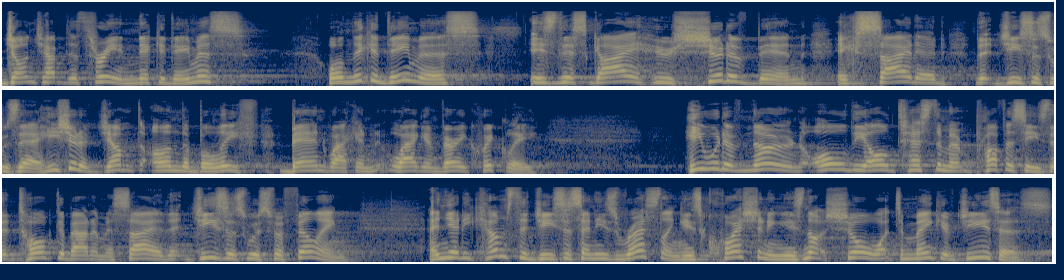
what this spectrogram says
John chapter 3 and Nicodemus? Well, Nicodemus is this guy who should have been excited that Jesus was there. He should have jumped on the belief bandwagon wagon very quickly. He would have known all the Old Testament prophecies that talked about a Messiah that Jesus was fulfilling. And yet he comes to Jesus and he's wrestling, he's questioning, he's not sure what to make of Jesus.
